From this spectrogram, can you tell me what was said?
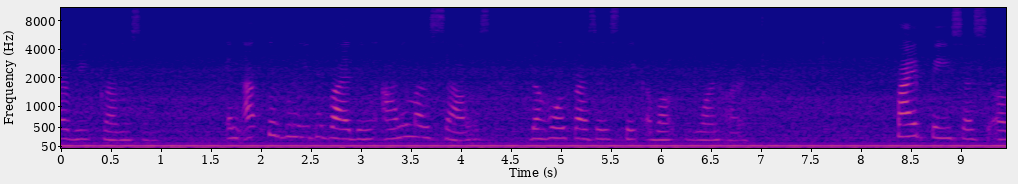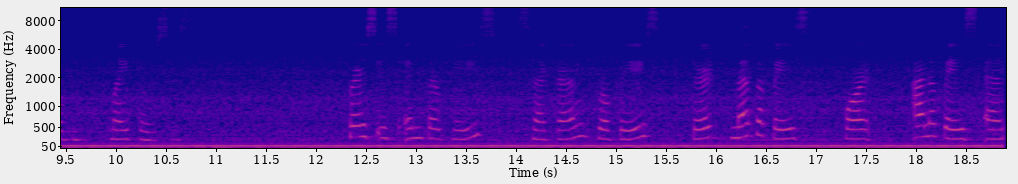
every chromosome. In actively dividing animal cells, the whole process take about one hour. Five phases of mitosis. First is interphase, second prophase, third metaphase, fourth anaphase, and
